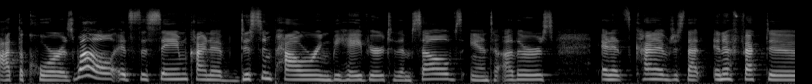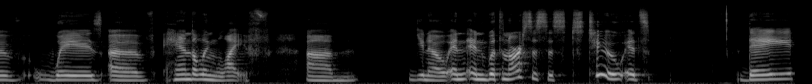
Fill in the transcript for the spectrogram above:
at the core as well, it's the same kind of disempowering behavior to themselves and to others. And it's kind of just that ineffective ways of handling life. Um, you know, and, and with narcissists too, it's they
